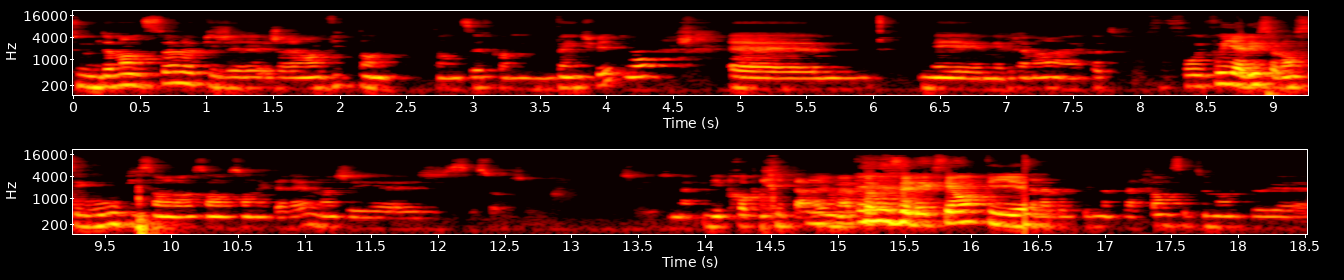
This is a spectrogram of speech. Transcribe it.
tu me demandes ça, là, puis j'aurais envie de t'en dire comme 28, là. mais, mais vraiment, écoute, faut, faut, faut y aller selon ses goûts puis son, son, son intérêt. Moi, j'ai, c'est sûr, mes propres critères, ma propre sélection. Puis euh, la beauté de notre plateforme, c'est que tout le monde peut, euh,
